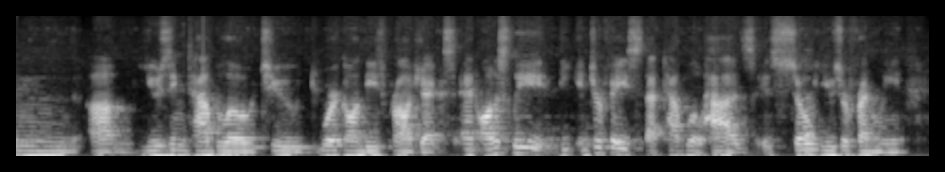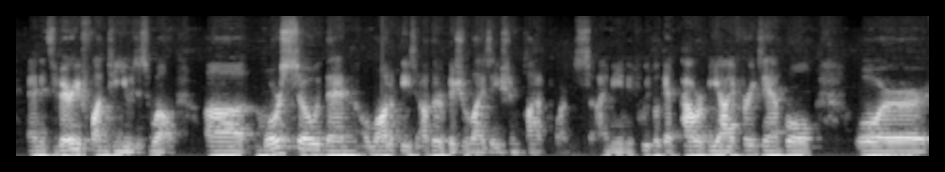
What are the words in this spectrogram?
um, using Tableau to work on these projects. And honestly, the interface that Tableau has is so user friendly and it's very fun to use as well. Uh, more so than a lot of these other visualization platforms. I mean, if we look at Power BI, for example, or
